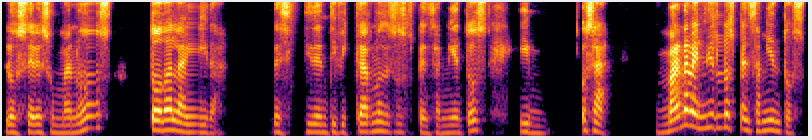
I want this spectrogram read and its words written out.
los seres humanos toda la vida, identificarnos de esos pensamientos y, o sea, van a venir los pensamientos,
